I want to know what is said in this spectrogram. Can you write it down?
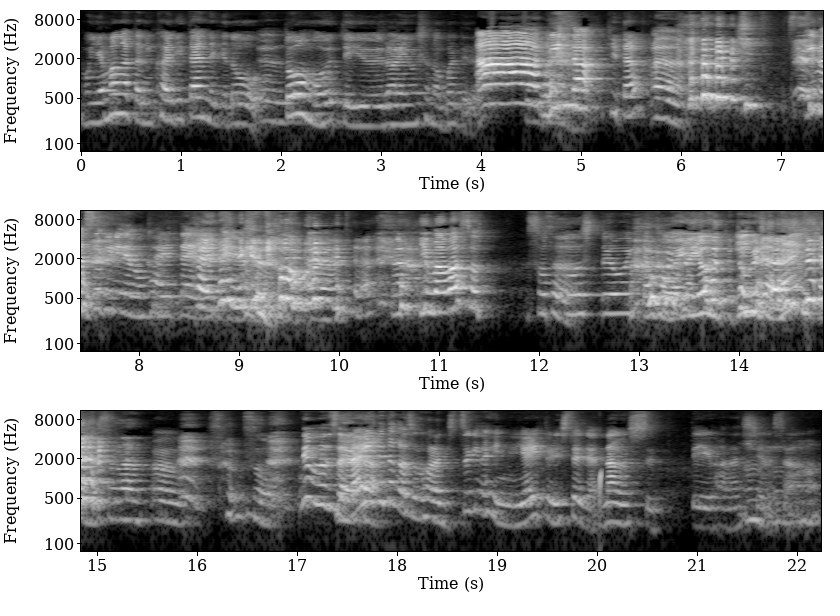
うん、もう山形に帰りたいんだけど、うん、どう思うっていう LINE をしたの覚えてる？ああ聞いた。聞いた、うん、今すぐにでも帰りたい。帰りたいんだけど今はそそっとしておいた方がいいよって止めじゃない？みたいなそんな、うん。そう。でもだってさね LINE でだからそのほら次の日にやり取りしたじゃん。ナウスっていう話をさ、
